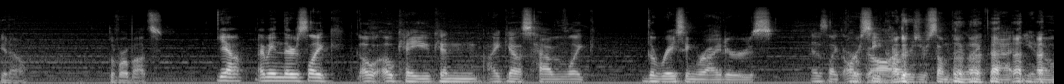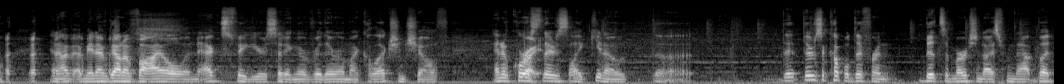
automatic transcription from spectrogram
you know, the robots? Yeah, I mean, there's like, oh, okay, you can, I guess, have like the racing riders as like RC Oh, cars or something like that, you know. And I've, I mean, I've got a Vile and X figure sitting over there on my collection shelf, and of course, Right. there's like, you know, the, the there's a couple different bits of merchandise from that, but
